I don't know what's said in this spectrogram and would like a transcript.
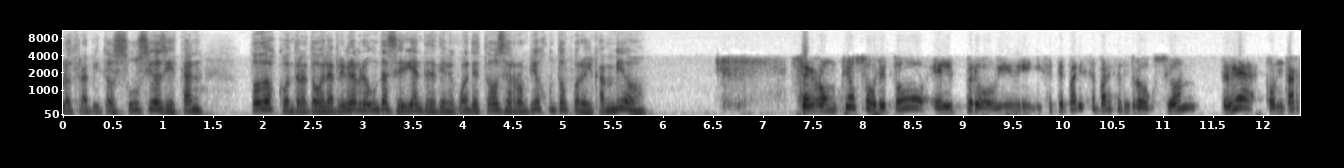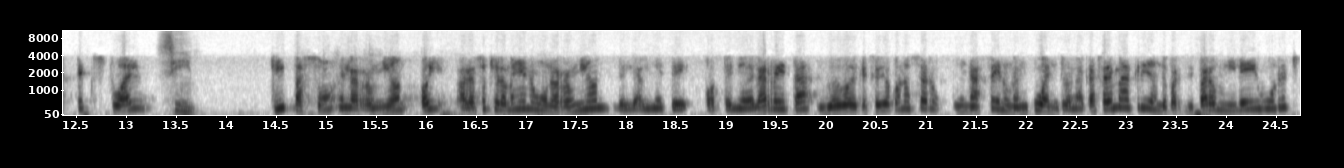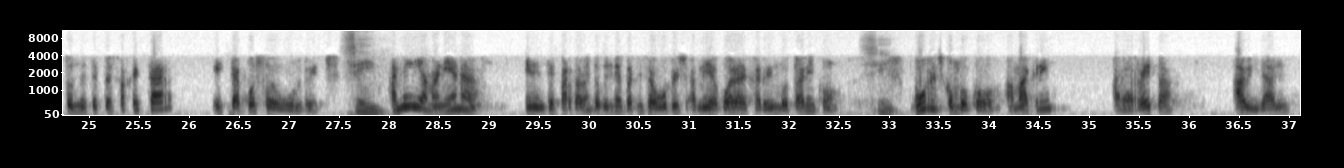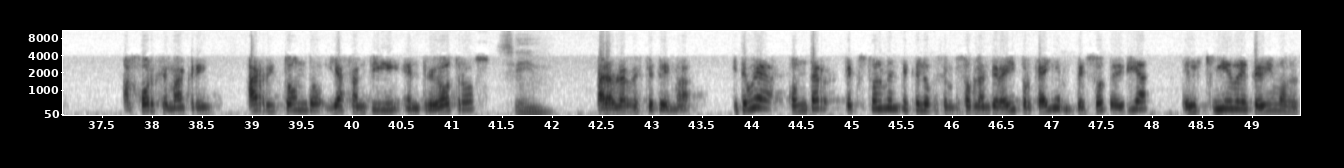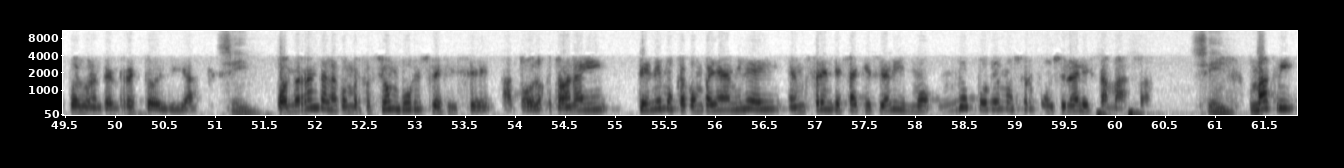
los trapitos sucios y están todos contra todos. La primera pregunta sería, antes de que me cuentes todo, ¿se rompió Juntos por el Cambio? Se rompió sobre todo el PRO, Vivi, y si te parece para esta introducción, te voy a contar textual Sí, qué pasó en la reunión. Hoy a las 8 de la mañana hubo una reunión del gabinete porteño de la Reta, luego de que se dio a conocer una cena, un encuentro en la casa de Macri, donde participaron Milei y Bullrich, donde se empezó a gestar este apoyo de Bullrich. sí, A media mañana, en el departamento que tiene Patricia Bullrich, a media cuadra del Jardín Botánico, sí. Bullrich convocó a Macri, a Larreta, a Vidal, a Jorge Macri, a Ritondo y a Santilli, entre otros, Sí, para hablar de este tema. Y te voy a contar textualmente qué es lo que se empezó a plantear ahí, porque ahí empezó, te diría, el quiebre que vimos después durante el resto del día. sí, Cuando arranca la conversación, Bullrich les dice a todos los que estaban ahí, tenemos que acompañar a mi ley, enfrente está el kirchnerismo, no podemos ser funcionales a masa. sí, Macri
